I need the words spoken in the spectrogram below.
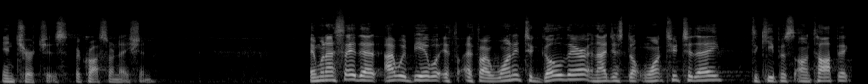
in churches across our nation. And when I say that, I would be able, if, if I wanted to go there, and I just don't want to today to keep us on topic,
